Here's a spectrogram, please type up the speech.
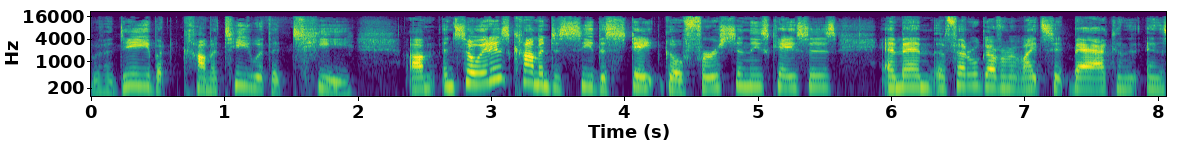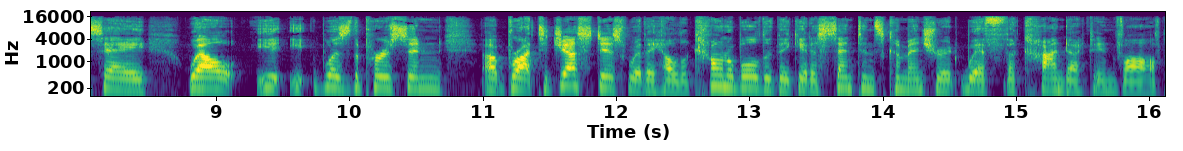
with a D, but comity with a T. Um, and so it is common to see the state go first in these cases, and then the federal government might sit back and, and say, well, it, it, was the person uh, brought to justice? Were they held accountable? Did they get a sentence commensurate with the conduct involved?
